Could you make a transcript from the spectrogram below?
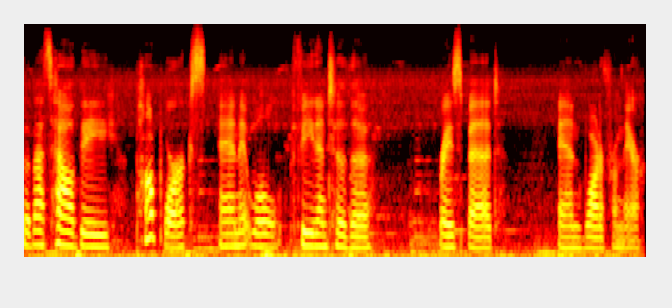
So that's how the pump works and it will feed into the raised bed and water from there.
